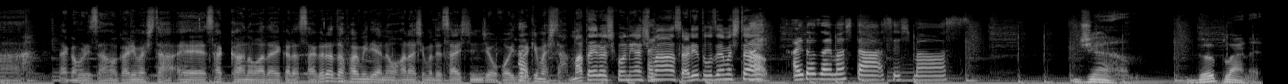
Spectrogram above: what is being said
ー中森さんわかりました、えーサッカーの話題からサグラダ・ファミリアのお話まで最新情報いただきました、またよろしくお願いします、ありがとうございました、はい。ありがとうございました。失礼します。Jam, the planet.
